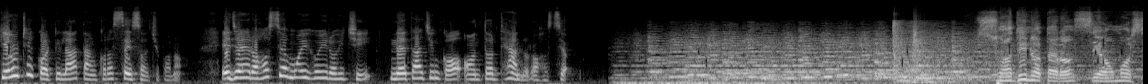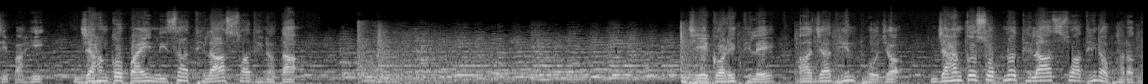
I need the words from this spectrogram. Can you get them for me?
କେଉଁଠି କଟିଲା ତାଙ୍କର ଶେଷ ଜୀବନ ଏଯାଏଁ ରହସ୍ୟମୟୀ ହୋଇ ରହିଛି ନେତାଜୀଙ୍କ ଅନ୍ତର୍ଧ୍ୟାନ ରହସ୍ୟ। ସ୍ୱାଧୀନତାର ସେ ଅମର ସିପାହୀ ଯାହାଙ୍କ ପାଇଁ ନିଶା ଥିଲା ସ୍ୱାଧୀନତା। ଯିଏ ଗଢ଼ିଥିଲେ ଆଜାଦ ହିନ୍ଦ ଫୌଜ ଯାହାଙ୍କ ସ୍ୱପ୍ନ ଥିଲା ସ୍ୱାଧୀନ ଭାରତ।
